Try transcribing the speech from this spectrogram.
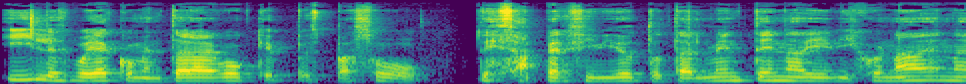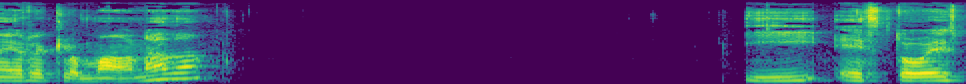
Y les voy a comentar algo que pues pasó desapercibido totalmente, nadie dijo nada, nadie reclamado nada. Y esto es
